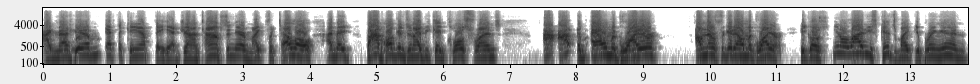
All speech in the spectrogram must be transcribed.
I met him at the camp. They had John Thompson there, Mike Fratello. I made Bob Huggins and I became close friends. I, I, Al McGuire. I'll never forget Al McGuire. He goes, you know, a lot of these kids, Mike, you bring in,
